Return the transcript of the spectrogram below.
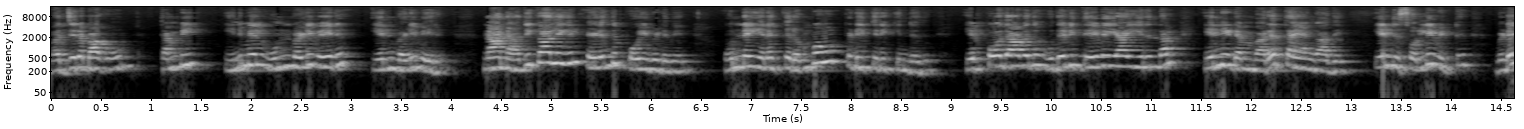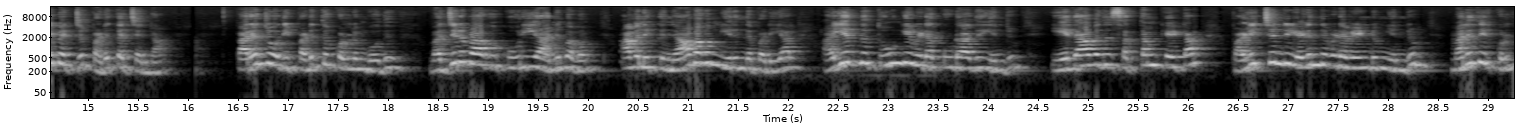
வஜ்ரபாகவும் தம்பி இனிமேல் உன் வழி வேறு என் வழி வேறு. நான் அதிகாலையில் எழுந்து போய்விடுவேன். உன்னை எனக்கு ரொம்பவும் பிடித்திருக்கின்றது. எப்போதாவது உதவி தேவையாயிருந்தால் என்னிடம் வர தயங்காதே என்று சொல்லிவிட்டு விடைபெற்று படுக்கச் சென்றான். பரஞ்சோதி படுத்துக் கொள்ளும்போது வஜ்ரபாகு கூறிய அனுபவம் அவனுக்கு ஞாபகம் இருந்தபடியால் அயர்ந்து தூங்கிவிடக்கூடாது என்றும் ஏதாவது சத்தம் கேட்டால் பளிச்சென்று எழுந்துவிட வேண்டும் என்றும் மனதிற்குள்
